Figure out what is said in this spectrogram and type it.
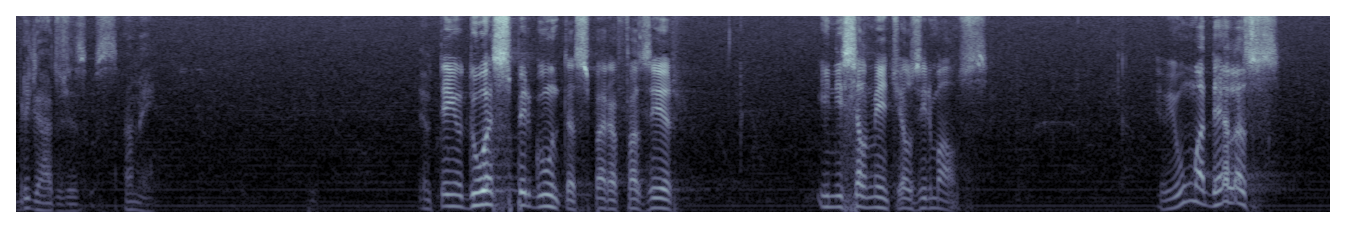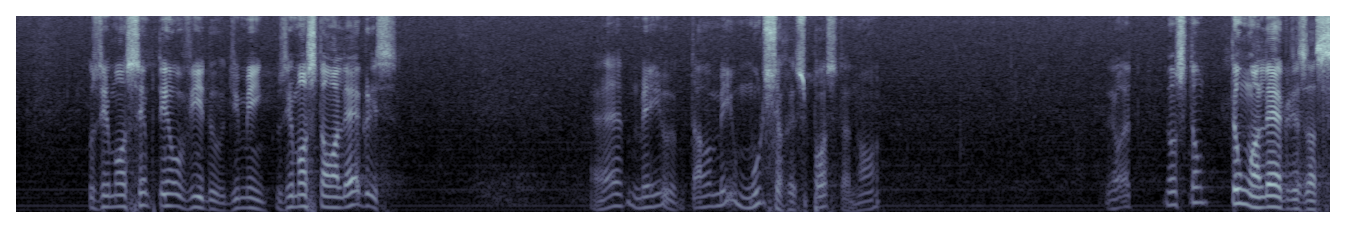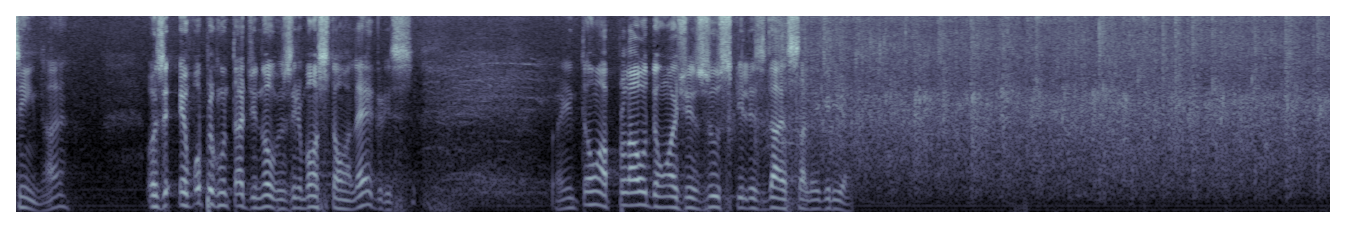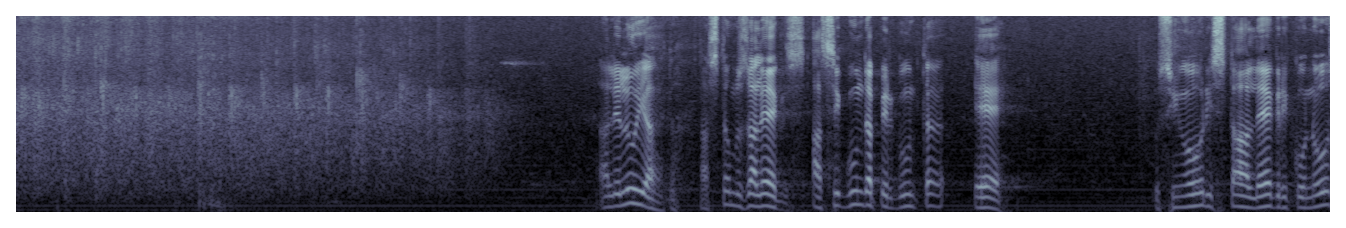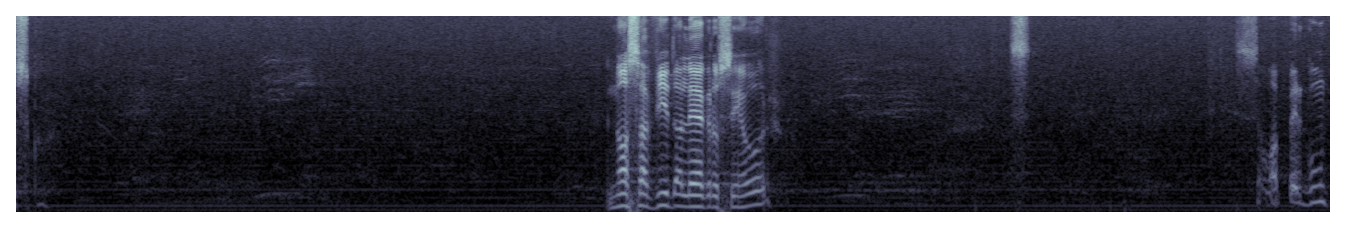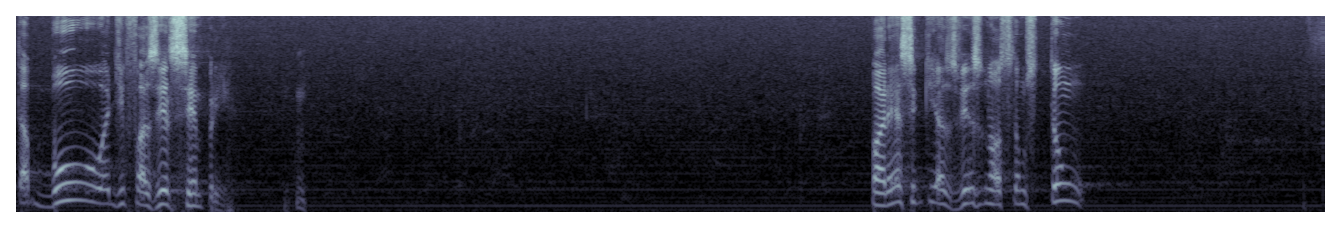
Obrigado, Jesus. Amém. Eu tenho duas perguntas para fazer inicialmente aos irmãos. E uma delas, os irmãos sempre têm ouvido de mim. Os irmãos estão alegres? É meio, estava meio murcha a resposta, não? Não estão tão alegres assim, né? Eu vou perguntar de novo: os irmãos estão alegres? Então aplaudam a Jesus que lhes dá essa alegria. Aleluia, nós estamos alegres. A segunda pergunta é: o Senhor está alegre conosco? Nossa vida alegra o Senhor? Isso é uma pergunta boa de fazer sempre. Parece que às vezes nós estamos tão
